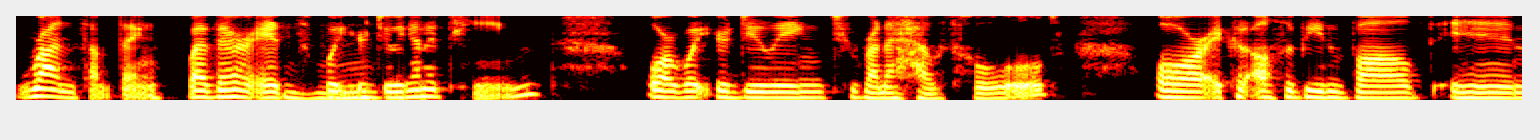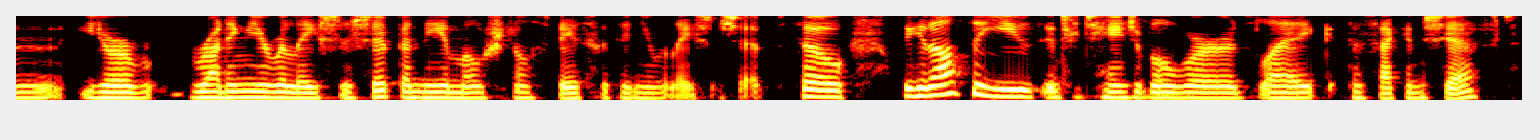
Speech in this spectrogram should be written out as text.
run something, whether it's what you're Mhm. doing on a team or what you're doing to run a household, or it could also be involved in your running your relationship and the emotional space within your relationship. So we can also use interchangeable words like the second shift,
